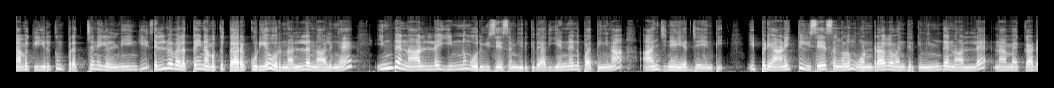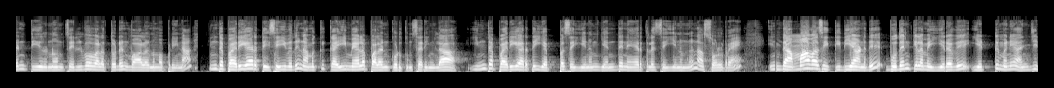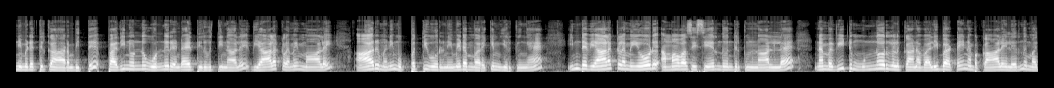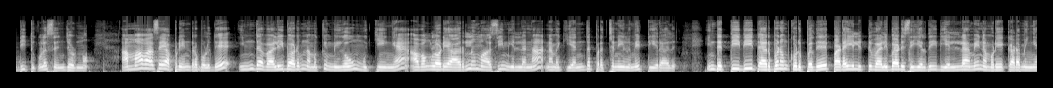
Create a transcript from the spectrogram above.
நமக்கு இருக்கும் பிரச்சனைகள் நீங்கி செல்வ வளத்தை நமக்கு தரக்கூடிய ஒரு நல்ல நாளுங்க. இந்த நாளில் இன்னும் ஒரு விசேஷம் இருக்குது. அது என்னன்னு பார்த்தீங்கன்னா ஆஞ்சநேயர் ஜெயந்தி. இப்படி அனைத்து விசேஷங்களும் ஒன்றாக வந்திருக்கும் இந்த நாளில் நம்ம கடன் தீரணும் செல்வ வளத்துடன் வாழணும் அப்படின்னா இந்த பரிகாரத்தை செய்வது நமக்கு கை மேலே பலன் கொடுக்கும் சரிங்களா? இந்த பரிகாரத்தை எப்போ செய்யணும் எந்த நேரத்தில் செய்யணும்னு நான் சொல்கிறேன் இந்த அமாவாசை திதியானது புதன்கிழமை இரவு எட்டு மணி அஞ்சு நிமிடத்திற்கு ஆரம்பித்து பதினொன்று ஒன்று ரெண்டாயிரத்தி இருபத்தி நாலு வியாழக்கிழமை மாலை ஆறு மணி முப்பத்தி ஒரு நிமிடம் வரைக்கும் இருக்குங்க. இந்த வியாழக்கிழமையோடு அமாவாசை சேர்ந்து வந்திருக்கும் நாளில் நம்ம வீட்டு முன்னோர்களுக்கான வழிபாட்டை நம்ம காலையிலேருந்து மதியத்துக்குள்ளே செஞ்சிடணும். அமாவாசை அப்படின்ற பொழுது இந்த வழிபாடும் நமக்கு மிகவும் முக்கியங்க. அவங்களுடைய அருளும் ஆசியும் இல்லைன்னா நமக்கு எந்த பிரச்சனையிலுமே தீராது. இந்த திதி தர்ப்பணம் கொடுப்பது படையிலிட்டு வழிபாடு செய்கிறது இது எல்லாமே நம்முடைய கடமைங்க.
